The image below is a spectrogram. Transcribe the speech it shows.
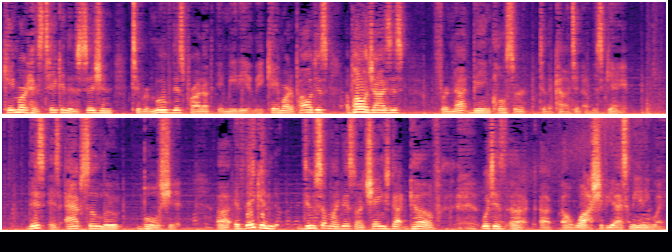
Kmart has taken the decision to remove this product immediately. Kmart apologizes, apologizes for not being closer to the content of this game. This is absolute bullshit. Uh, if they can do something like this on change.gov, which is uh, a, a, wash if you ask me anyway,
